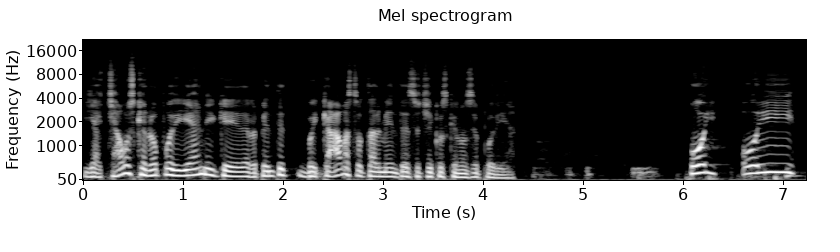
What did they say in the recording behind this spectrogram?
y a chavos que no podían y que de repente becabas totalmente esos chicos que no se podían. Hoy, hoy,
